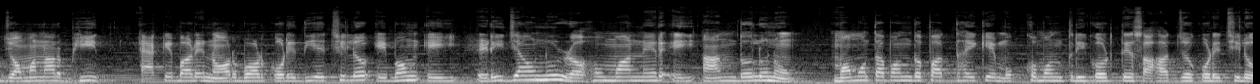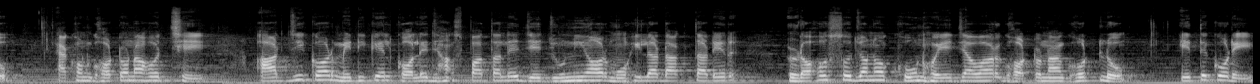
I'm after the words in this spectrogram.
জমানার ভিত একেবারে নড়বড় করে দিয়েছিল এবং এই রিজাউনুর রহমানের এই আন্দোলনও মমতা বন্দ্যোপাধ্যায়কে মুখ্যমন্ত্রী করতে সাহায্য করেছিল। এখন ঘটনা হচ্ছে, আরজিকর মেডিকেল কলেজ হাসপাতালে যে জুনিয়র মহিলা ডাক্তারের রহস্যজনক খুন হয়ে যাওয়ার ঘটনা ঘটল। এতে করে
